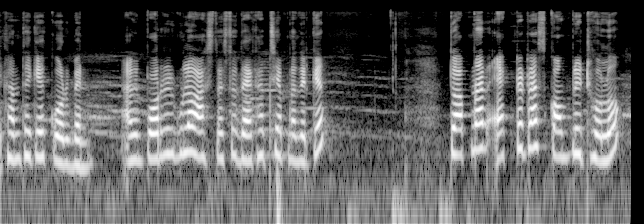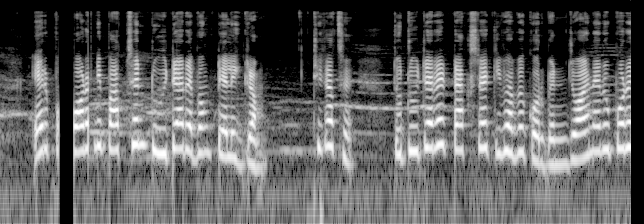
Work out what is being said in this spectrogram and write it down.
এখান থেকে করবেন। আমি পরেরগুলো আস্তে আস্তে দেখাচ্ছি আপনাদেরকে। তো আপনার একটা টাস্ক কমপ্লিট হলো, এরপর আপনি পাচ্ছেন টুইটার এবং টেলিগ্রাম ঠিক আছে? তো টুইটারের টাস্কটা কীভাবে করবেন? জয়েনের উপরে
